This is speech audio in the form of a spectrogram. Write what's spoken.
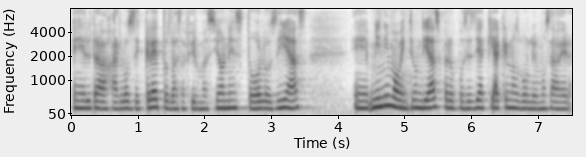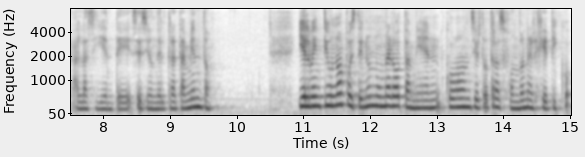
el trabajar los decretos, las afirmaciones todos los días eh, mínimo 21 días, pero pues es de aquí a que nos volvemos a ver a la siguiente sesión del tratamiento. Y el 21 pues tiene un número también con cierto trasfondo energético,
